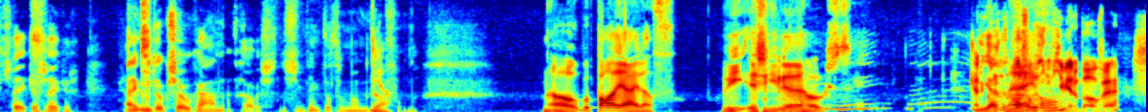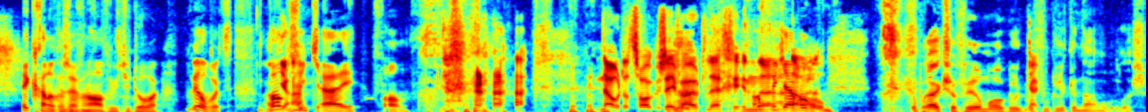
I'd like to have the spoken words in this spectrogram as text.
Zeker, zeker. En ik moet ook zo gaan trouwens. Dus ik denk dat we moeten Ja. afronden. Nou, bepaal jij dat? Wie is hier de host? Kijk, Jij bent Nee, Ron. weer naar boven, hè? Ik ga nog eens even een half uurtje door. Wilbert, wat ja? vind jij van... nou, dat zal ik eens even uitleggen. In, Wat eh, vind jij nou, van? Gebruik zoveel mogelijk Ja. bevoeglijke naamwoorders.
